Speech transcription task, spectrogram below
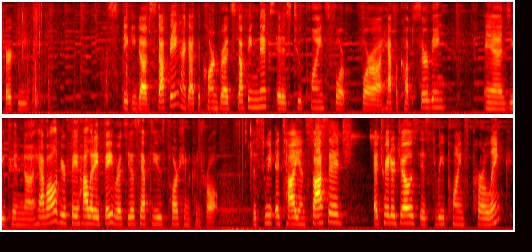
turkey, Speaking of stuffing, I got the cornbread stuffing mix. It is two points for, for a half a cup serving. And you can uh, have all of your fa holiday favorites. You just have to use portion control. The sweet Italian sausage. at Trader Joe's is three points per link.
